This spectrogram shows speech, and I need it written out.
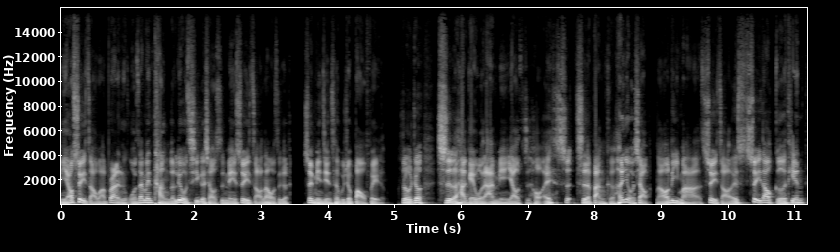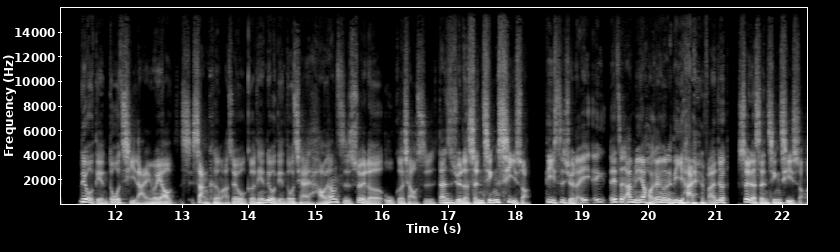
你要睡着嘛，不然我在那边躺个六七个小时没睡着，那我这个睡眠检测不就报废了？所以我就吃了他给我的安眠药之后，哎，睡吃了半颗很有效，然后立马睡着，哎，睡到隔天六点多起来，因为要上课嘛，所以我隔天六点多起来，好像只睡了五个小时，但是觉得神清气爽。第一次觉得，哎哎哎，这个安眠药好像有点厉害，反正就睡得神清气爽。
